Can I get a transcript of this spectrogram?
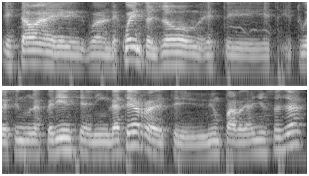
estaba, eh, bueno, les cuento, yo este, est- estuve haciendo una experiencia en Inglaterra, viví un par de años allá.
